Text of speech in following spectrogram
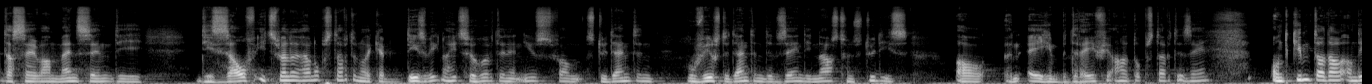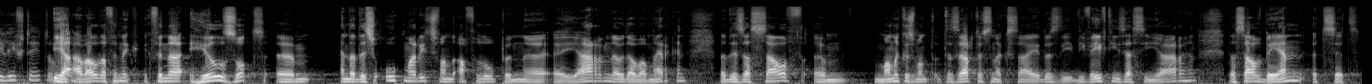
dat zijn wel mensen die die zelf iets willen gaan opstarten. Want ik heb deze week nog iets gehoord in het nieuws van studenten, hoeveel studenten er zijn die naast hun studies al een eigen bedrijfje aan het opstarten zijn. Ontkiemt dat al aan die leeftijd? Of? Ja, wel, dat vind ik, ik vind dat heel zot. Um, en dat is ook maar iets van de afgelopen uh, jaren dat we dat wat merken. Dat is dat zelf um, mannetjes, want het is daar tussen ik sta, dus die, die 15, 16-jarigen, dat zelf bij hen het zit.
